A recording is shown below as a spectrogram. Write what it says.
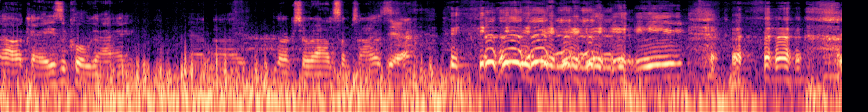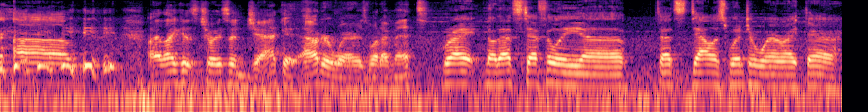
Oh, okay, he's a cool guy, and uh, lurks around sometimes. Yeah. um, I like his choice in jacket. Outerwear is what I meant. right. No, that's definitely uh, that's Dallas winter wear right there.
